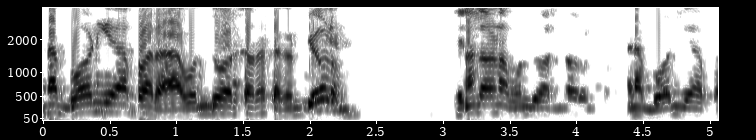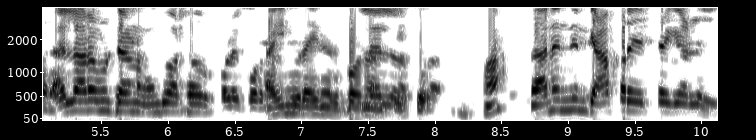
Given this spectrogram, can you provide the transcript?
ಅಣ್ಣ ಬೋಣಿಗೆ ವ್ಯಾಪಾರ ಒಂದೂವರೆ ಸಾವಿರ ತಗೊಂಡು ಇಲ್ಲ ಅಣ್ಣ ಒಂದೂವರೆ ಸಾವಿರ. ಅಣ್ಣ ಬೋಣಿಗೆ ವ್ಯಾಪಾರ. ಎಲ್ಲಾರ ಉಂಟು ಅಣ್ಣ ಒಂದೂವರೆ ಸಾವಿರ ಕೊಳೆ ಕೊಡ. ಐನೂರ ಐನೂರು ರೂಪಾಯಿ ನಾನೇ ನಿನ್ಗೆ ವ್ಯಾಪಾರ ಹೆಚ್ಚಾಗಿ ಹೇಳಿಲ್ಲ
